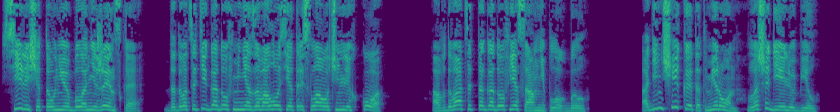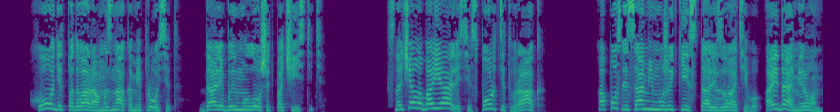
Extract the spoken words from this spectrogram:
Силище-то у нее было не женское. До двадцати годов меня за волосья трясла очень легко. А в двадцать-то годов я сам неплох был. Один чик этот, Мирон, лошадей любил. Ходит по дворам и знаками просит. Дали бы ему лошадь почистить. Сначала боялись, испортит враг. А после сами мужики стали звать его. Айда, Мирон.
